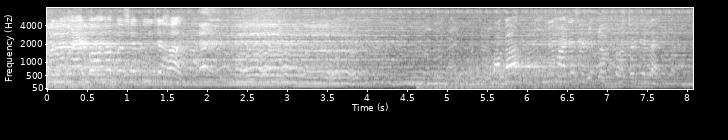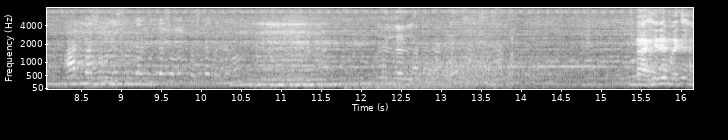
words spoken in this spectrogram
मला नाही पाहणार तसे तुमचे हाल बाबा तुम्ही माझ्यासाठी खूप कष्ट केलाय. आजपासून मी सुद्धा तुमच्यासोबत कष्ट करेन हं. नाही रे माझ्या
